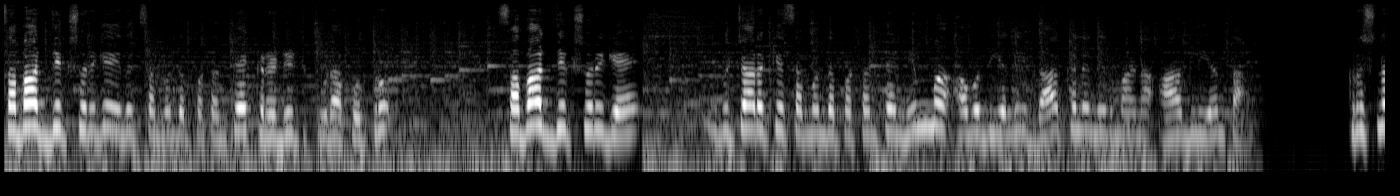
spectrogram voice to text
ಸಭಾಧ್ಯಕ್ಷರಿಗೆ ಇದಕ್ಕೆ ಸಂಬಂಧಪಟ್ಟಂತೆ ಕ್ರೆಡಿಟ್ ಕೂಡ ಕೊಟ್ಟರು. ಸಭಾಧ್ಯಕ್ಷರಿಗೆ ವಿಚಾರಕ್ಕೆ ಸಂಬಂಧಪಟ್ಟಂತೆ ನಿಮ್ಮ ಅವಧಿಯಲ್ಲಿ ದಾಖಲೆ ನಿರ್ಮಾಣ ಆಗಲಿ ಅಂತ ಕೃಷ್ಣ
